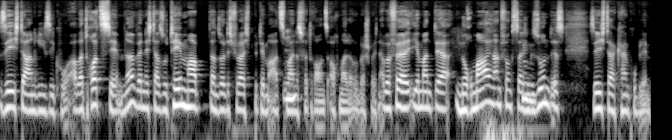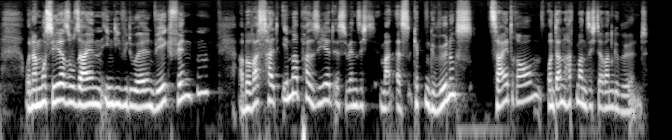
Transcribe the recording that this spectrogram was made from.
sehe ich da ein Risiko. Aber trotzdem, ne, wenn ich da so Themen habe, dann sollte ich vielleicht mit dem Arzt mhm. meines Vertrauens auch mal darüber sprechen. Aber für jemand, der normal in Anführungszeichen mhm. gesund ist, sehe ich da kein Problem. Und dann muss jeder so seinen individuellen Weg finden. Aber was halt immer passiert ist, wenn sich man, es gibt einen Gewöhnungs Zeitraum und dann hat man sich daran gewöhnt.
